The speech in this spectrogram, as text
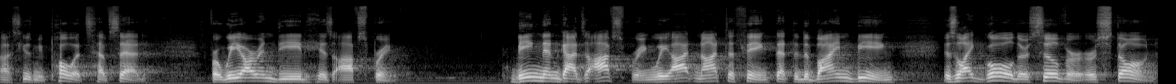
uh, excuse me, poets have said, for we are indeed his offspring. Being then God's offspring, we ought not to think that the divine being is like gold or silver or stone,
